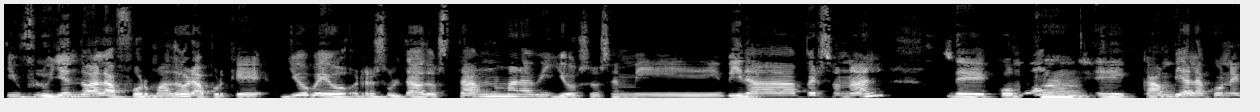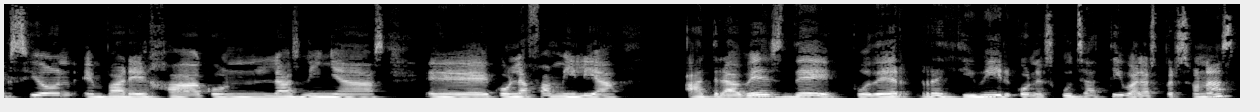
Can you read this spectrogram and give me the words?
influyendo a la formadora porque yo veo resultados tan maravillosos en mi vida personal de cómo Mm. eh, cambia la conexión en pareja, con las niñas, eh, con la familia, a través de poder recibir con escucha activa a las personas,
